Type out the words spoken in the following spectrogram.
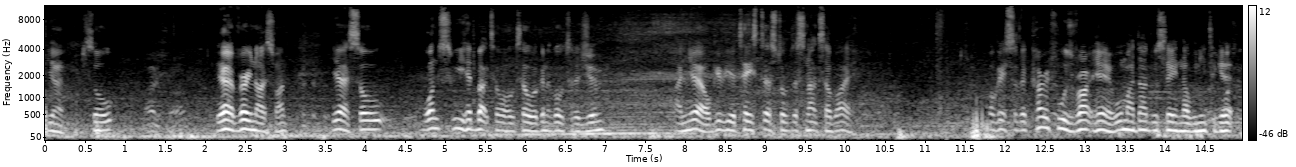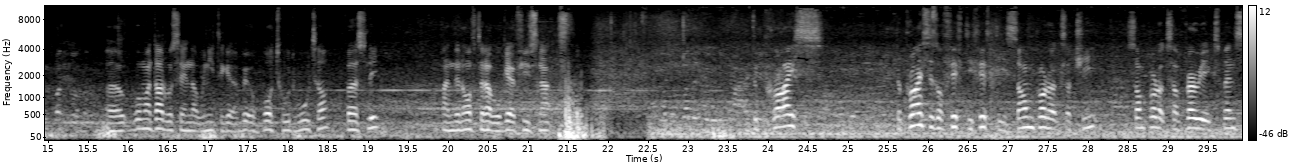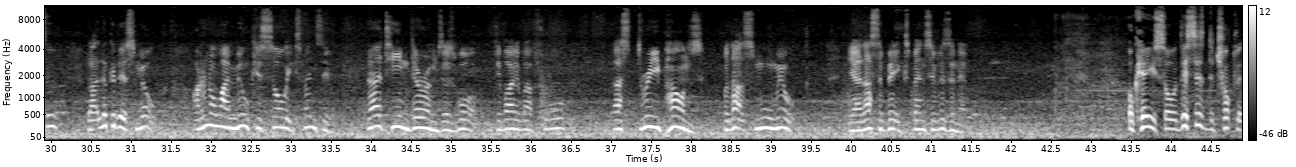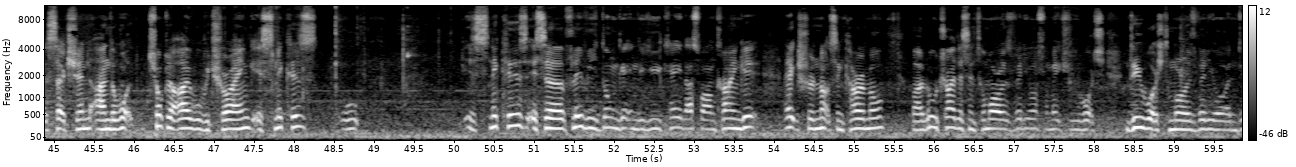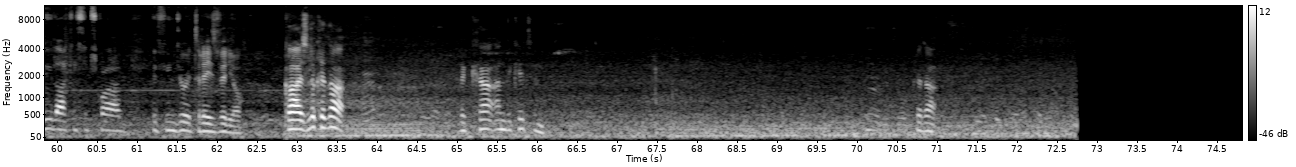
Yeah, so... Yeah, very nice one. Yeah, so once we head back to our hotel, we're gonna go to the gym. And yeah, I'll give you a taste test of the snacks I buy. Okay, so the Carrefour is right here. What my dad was saying that we need to get uh, what my dad was saying that we need to get a bit of bottled water firstly and then after that we'll get a few snacks. The price the prices are 50 50 some products are cheap some products are very expensive. Like look at this milk. I don't know why milk is so expensive. 13 dirhams is what divided by four? That's three pounds for that small milk. Yeah that's a bit expensive isn't it Okay, so this is the chocolate section, and the chocolate I will be trying is Snickers. Ooh. Is Snickers? It's a flavor you don't get in the UK. That's why I'm trying it. Extra nuts and caramel. But I will try this in tomorrow's video, so make sure you watch, do watch tomorrow's video, and do like and subscribe if you enjoyed today's video. Guys, look at that. The cat and the kitten. Look at that.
